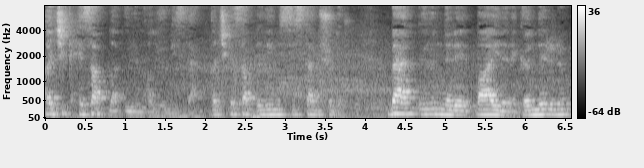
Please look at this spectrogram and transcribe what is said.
açık hesapla ürün alıyor bizden. Açık hesap dediğimiz sistem şudur. Ben ürünleri bayilere gönderirim.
